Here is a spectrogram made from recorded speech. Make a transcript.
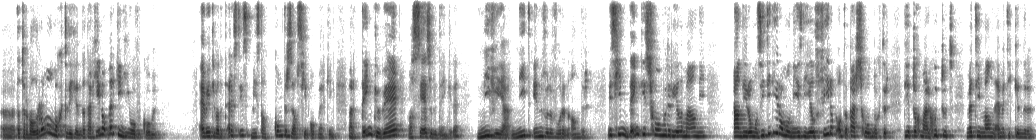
uh, dat er wel rommel mocht liggen, dat daar geen opmerking ging overkomen. En weet je wat het ergste is? Meestal komt er zelfs geen opmerking. Maar denken wij wat zij zullen denken. Hè? Nivea, niet invullen voor een ander. Misschien denkt die schoonmoeder helemaal niet aan die rommel. Ziet die die rommel niet? Is die heel fier op, op haar schoondochter, die het toch maar goed doet met die man en met die kinderen?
